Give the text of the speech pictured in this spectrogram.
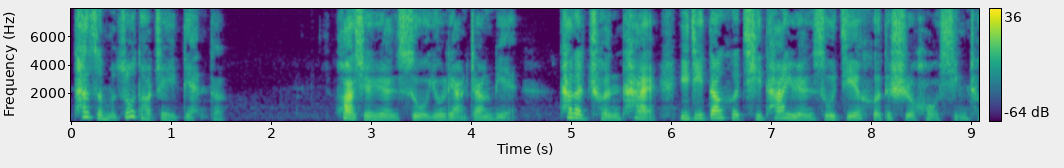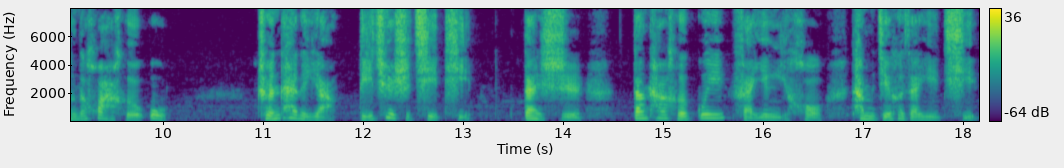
它怎么做到这一点的？化学元素有两张脸，它的纯态以及当和其他元素结合的时候形成的化合物。纯态的氧的确是气体，但是当它和硅反应以后，它们结合在一起，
